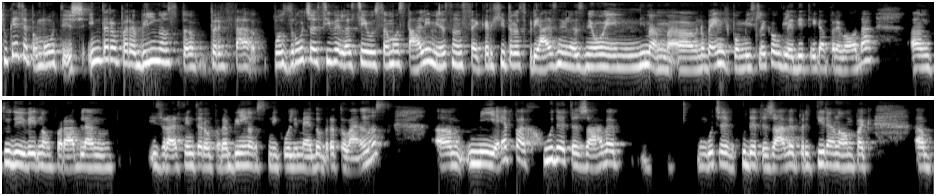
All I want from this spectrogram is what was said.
tukaj se pa motiš. Interoperabilnost eh, povzroča sive lase vsem ostalim. Jaz sem se kar hitro sprijaznila z njo in nimam uh, nobenih pomislekov glede tega prevoda. Um, tudi vedno uporabljam izraz interoperabilnost, nikoli medobratovalnost. Um, mi je pa hude težave, mogoče hude težave pretirano, ampak. Um,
